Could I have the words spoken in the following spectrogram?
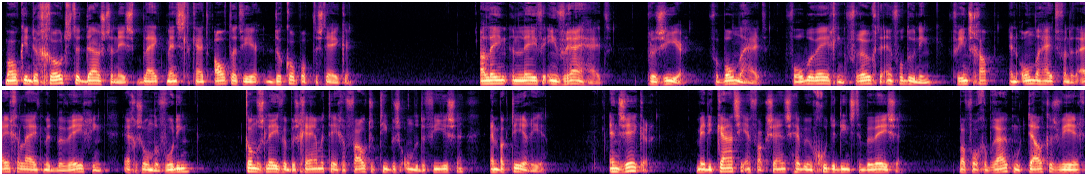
Maar ook in de grootste duisternis blijkt menselijkheid altijd weer de kop op te steken. Alleen een leven in vrijheid, plezier, verbondenheid, vol beweging, vreugde en voldoening, vriendschap en onderheid van het eigen lijf met beweging en gezonde voeding, kan ons leven beschermen tegen foute types onder de virussen en bacteriën. En zeker, medicatie en vaccins hebben hun goede diensten bewezen, maar voor gebruik moet telkens weer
